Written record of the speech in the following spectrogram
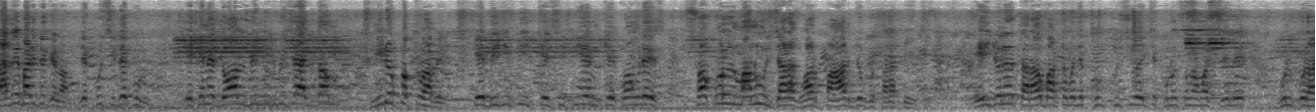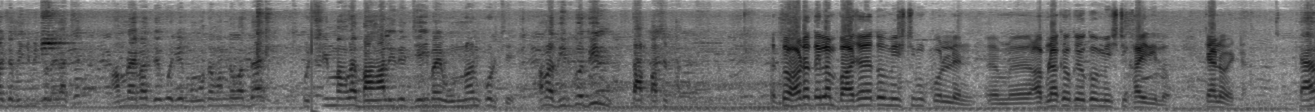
তাদের বাড়িতে গেলাম। যে খুশি দেখুন এখানে দল বি নির্বিচারে একদম নিরপেক্ষভাবে কে বিজেপি কে সিপিএম কে কংগ্রেস সকল মানুষ যারা ঘর পাওয়ার যোগ্য তারা পেয়েছে। এই জন্য তারাও বার্তা বলছে খুব খুশি হয়েছে। কোনো সময় আমার ছেলে ভুল করে হয়তো বিজেপি চলে গেছে। আমরা এবার দেখব যে মমতা বন্দ্যোপাধ্যায় পশ্চিমবাংলায় বাঙালিদের যেইভাবে উন্নয়ন করছে আমরা দীর্ঘদিন তার পাশে থাকব। তো হঠাৎ দেখলাম বাজারে তো মিষ্টি মুখ করলেন। আপনাকেও কেউ কেউ মিষ্টি খাই দিল। কেন এটা? কেন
